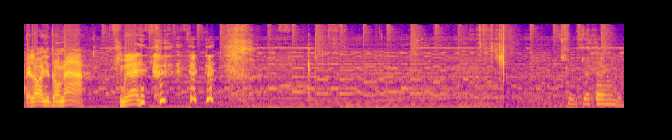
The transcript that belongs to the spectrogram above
ไปเลาะอยู่ตรงหน้า เมื่อยเชื่อแต้งเลย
